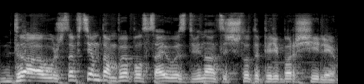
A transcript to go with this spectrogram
Да уж, совсем там в Apple с iOS 12 что-то переборщили.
